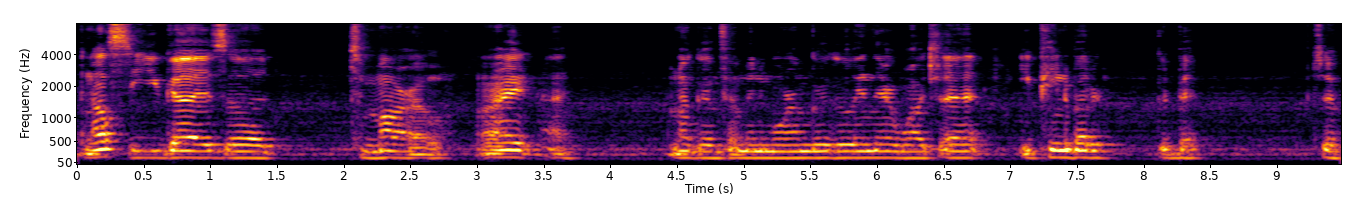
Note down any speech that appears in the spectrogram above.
And I'll see you guys uh, tomorrow, alright? I'm not going to film anymore. I'm going to go in there, watch that, eat peanut butter, good bed. So.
